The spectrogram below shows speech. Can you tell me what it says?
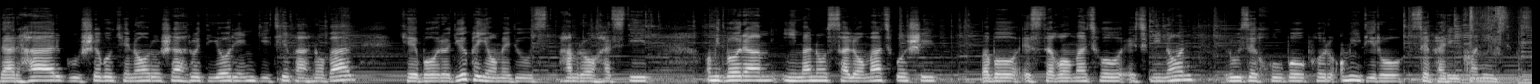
در هر گوشه و کنار و شهر و دیار این گیتی پهناور که با رادیو پیام دوست همراه هستید. امیدوارم ایمن و سلامت باشید و با استقامت و اطمینان روز خوب و پر امیدی رو سپری کنید.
